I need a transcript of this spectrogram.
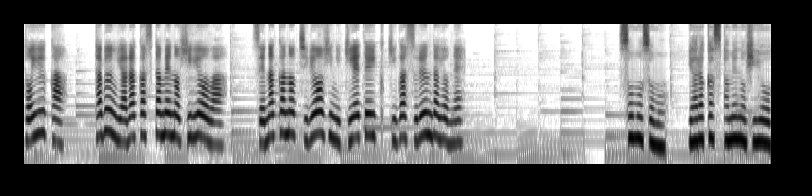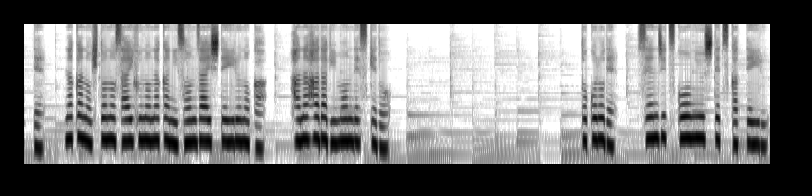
というか、多分やらかすための肥料は、背中の治療費に消えていく気がするんだよね。そもそも、やらかすための費用って、中の人の財布の中に存在しているのか、甚だ疑問ですけど。ところで、先日購入して使っている、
